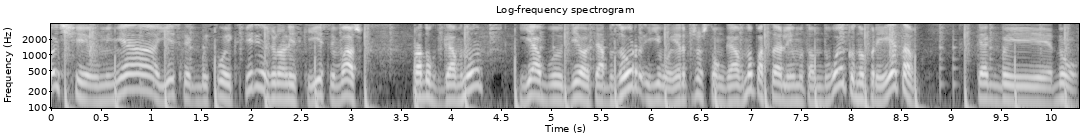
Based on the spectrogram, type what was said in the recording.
прочее, у меня есть как бы свой experience журналистский, если ваш продукт говно, я буду делать обзор его, я напишу, что он говно, поставлю ему там двойку, но при этом, как бы, ну,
